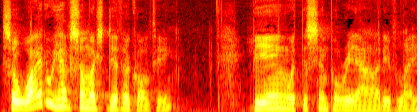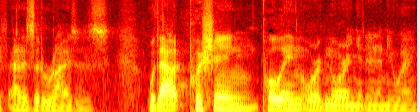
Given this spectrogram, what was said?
So, why do we have so much difficulty being with the simple reality of life as it arises, without pushing, pulling, or ignoring it in any way?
